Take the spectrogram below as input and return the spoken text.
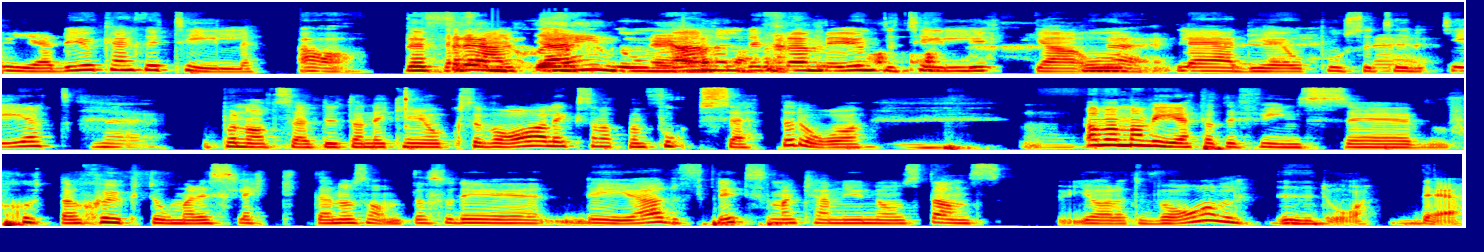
leder ju kanske till Ja, det den här främjar inte eller det främjar ju inte till lycka och Nej. glädje och positivitet Nej. på något sätt, utan det kan ju också vara liksom att man fortsätter då. Mm. Ja, men man vet att det finns eh, 17 sjukdomar i släkten och sånt. Alltså det, det är ju ärftligt, så man kan ju någonstans göra ett val i då det.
